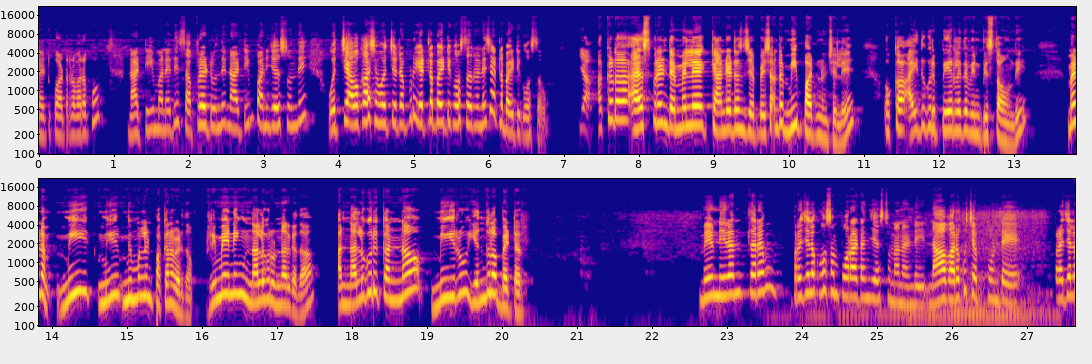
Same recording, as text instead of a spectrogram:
హెడ్ క్వార్టర్ల వరకు నా టీం అనేది సపరేట్ ఉంది. నా టీం పనిచేస్తుంది వచ్చే అవకాశం వచ్చేటప్పుడు ఎట్లా బయటికి వస్తుంది అనేసి అట్లా బయటికి వస్తాం యా అక్కడ ఆస్పిరెంట్ ఎమ్మెల్యే క్యాండిడేట్ అని చెప్పేసి అంటే మీ పార్టీ నుంచెళ్ళి ఒక ఐదుగురి పేర్లు అయితే వినిపిస్తూ ఉంది. మేడం మీ మీ మిమ్మల్ని పక్కన పెడదాం. రిమైనింగ్ నలుగురు ఉన్నారు కదా ఆ నలుగురి కన్నా మీరు ఎందులో బెటర్ మేము నిరంతరం ప్రజల కోసం పోరాటం చేస్తున్నానండి. నా వరకు చెప్పుకుంటే ప్రజల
